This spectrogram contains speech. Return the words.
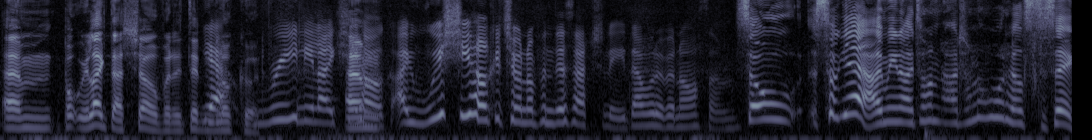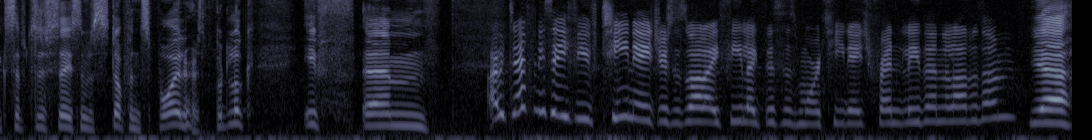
Um, but we like that show, but it didn't yeah, look good. really like Um, She-Hulk. I wish She-Hulk had shown up in this. Actually, that would have been awesome. So so yeah, I mean I don't I don't know what else to say except to say some stuff in spoilers. But look, if um I would definitely say if you have teenagers as well, I feel like this is more teenage friendly than a lot of them. yeah,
